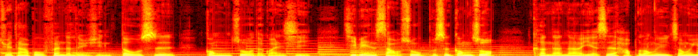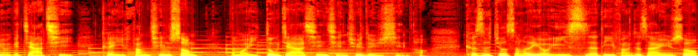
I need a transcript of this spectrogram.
绝大部分的旅行都是工作的关系，即便少数不是工作。可能呢，也是好不容易终于有一个假期可以放轻松，那么以度假的心情去旅行哈。可是就这么有意思的地方就在于说，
